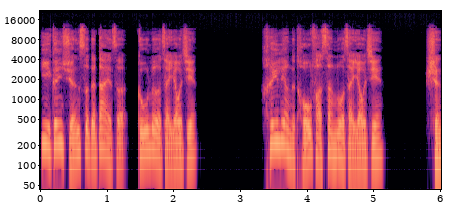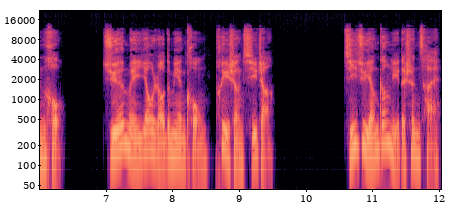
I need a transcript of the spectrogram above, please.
一根玄色的带子勾勒在腰间，黑亮的头发散落在腰间，身后。绝美妖娆的面孔配上齐长、极具阳刚里的身材，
